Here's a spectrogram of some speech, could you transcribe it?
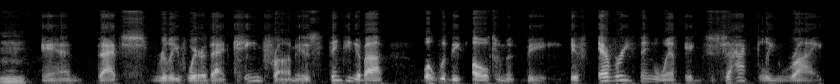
Mm. And that's really where that came from is thinking about what would the ultimate be if everything went exactly right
